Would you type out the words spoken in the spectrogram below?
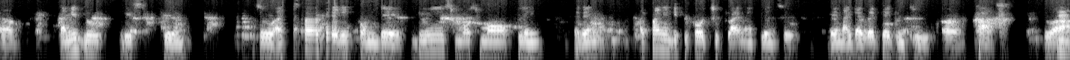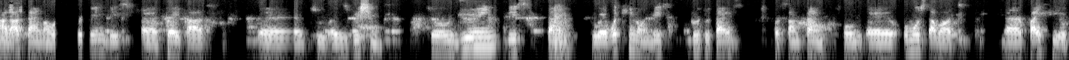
um, can you do this film? So I started it from there, doing small, small plane. And then I find it difficult to fly my plane. So then I diverted into uh, cars. So mm. at that time, I was putting this uh, cars uh, to exhibition. So during this time, we were working on these prototypes for some time, for uh, almost about uh, five years.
